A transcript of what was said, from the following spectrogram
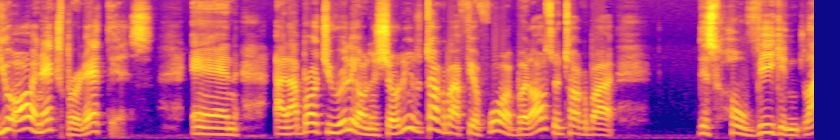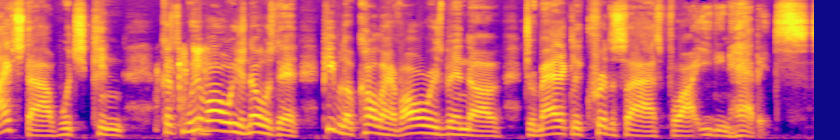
you are an expert at this, and and I brought you really on the show to talk about Fifth Ward, but also talk about this whole vegan lifestyle, which can, because we've always knows that people of color have always been uh, dramatically criticized for our eating habits.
